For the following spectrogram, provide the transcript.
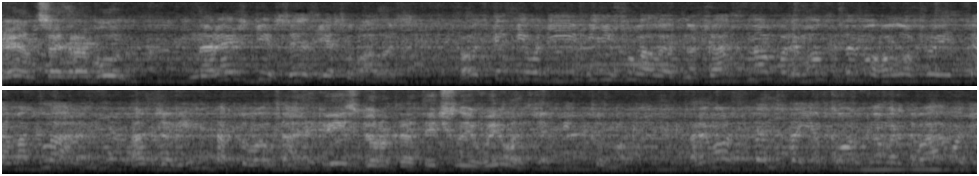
Ген, це грабунок. Нарешті все з'ясувалось. Оскільки водії фінішували одночасно, переможцем оголошується Макларен, адже він стартував далі. Якийсь бюрократичний вивод. Переможцем стає Форд номер 2 водій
